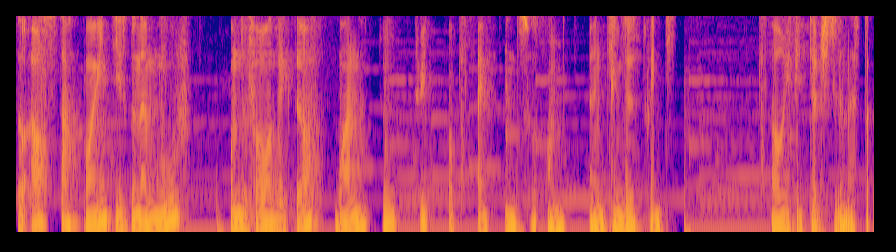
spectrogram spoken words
So our start point is gonna move from the forward vector 1, 2, 3, 4, 5, and so on until the 20. Or if it touches, it's gonna stop.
